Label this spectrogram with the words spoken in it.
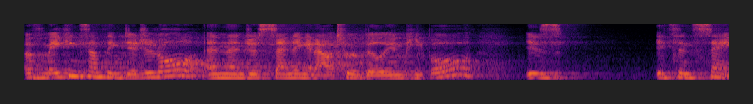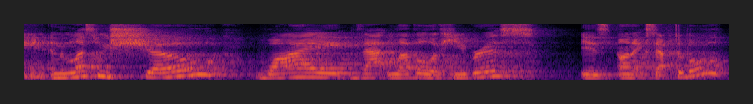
of making something digital and then just sending it out to a billion people is, it's insane. And unless we show why that level of hubris is unacceptable,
